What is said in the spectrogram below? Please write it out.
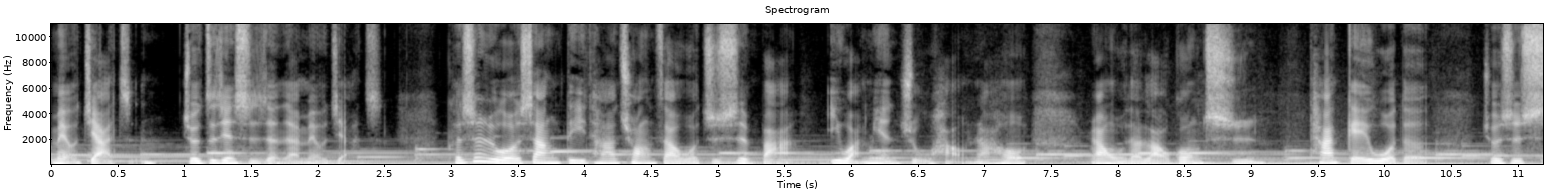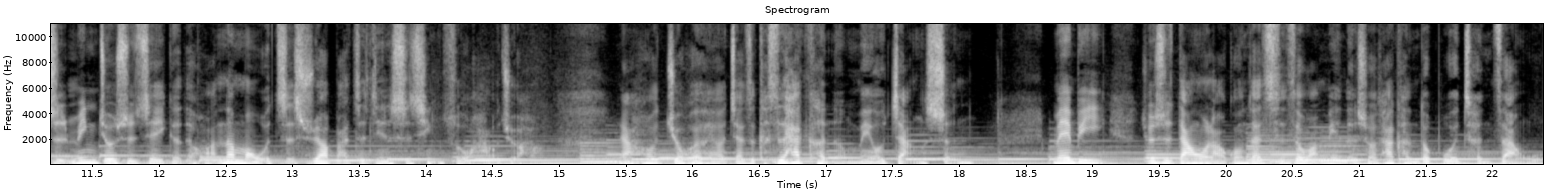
没有价值，就这件事仍然没有价值。可是，如果上帝他创造我，只是把一碗面煮好，然后让我的老公吃，他给我的就是使命就是这个的话，那么我只需要把这件事情做好就好，然后就会很有价值。可是他可能没有掌声。Maybe 就是当我老公在吃这碗面的时候，他可能都不会称赞我，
